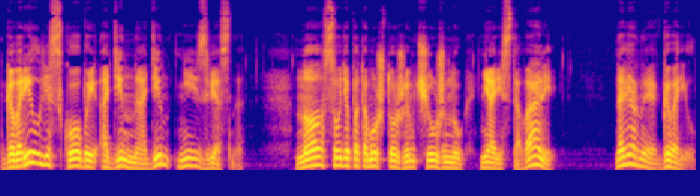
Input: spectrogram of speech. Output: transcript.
Говорил ли с Кобой один на один, неизвестно. Но, судя по тому, что жемчужину не арестовали, наверное, говорил.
